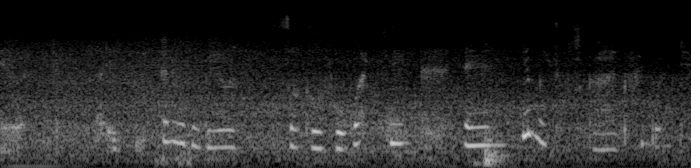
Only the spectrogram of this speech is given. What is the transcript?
Anyway, that is the end of the video. Sucker for watching and give me subscribe if you want to.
